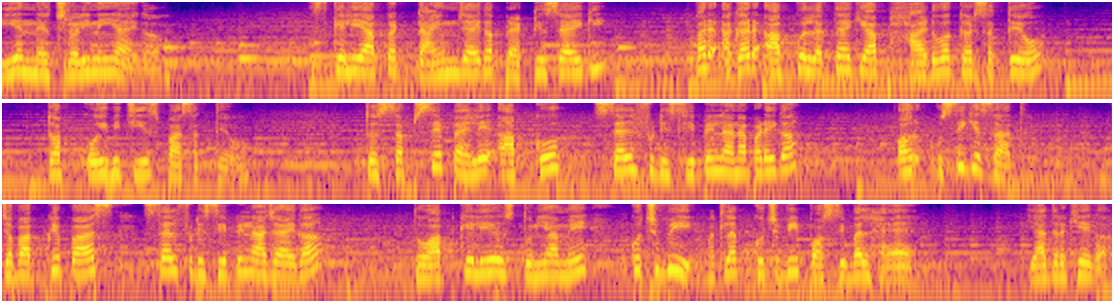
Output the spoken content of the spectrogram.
ये नेचुरली नहीं आएगा। इसके लिए आपका टाइम जाएगा प्रैक्टिस जाएगी। पर अगर आपको लगता है कि आप हार्डवर्क कर सकते हो तो आप कोई भी चीज़ पा सकते हो। तो सबसे पहले आपको सेल्फ डिसिप्लिन लाना पड़ेगा और उसी के साथ जब आपके पास सेल्फ डिसिप्लिन आ जाएगा तो आपके लिए इस दुनिया में कुछ भी मतलब कुछ भी पॉसिबल है। याद रखिएगा।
